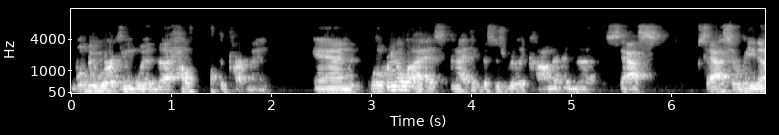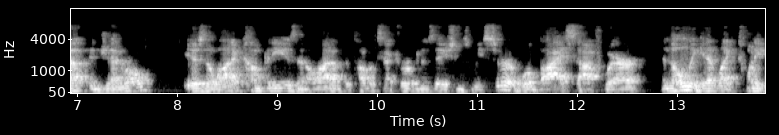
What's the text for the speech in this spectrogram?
we'll be working with the health department and we'll realize, and I think this is really common in the SaaS SaaS arena in general, is a lot of companies and a lot of the public sector organizations we serve will buy software and they'll only get like 20%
